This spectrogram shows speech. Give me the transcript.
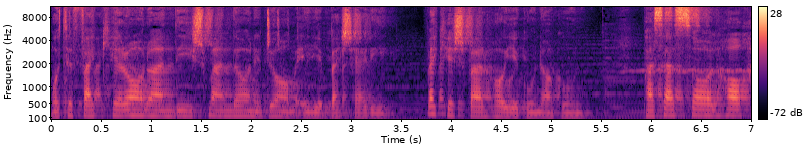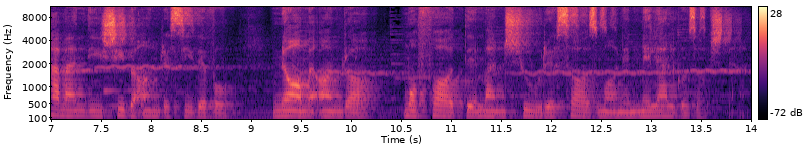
متفکران و اندیشمندان جامعه بشری و کشورهای گوناگون پس از سالها هماندیشی به آن رسیده و نام آن را مفاد منشور سازمان ملل گذاشتند.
